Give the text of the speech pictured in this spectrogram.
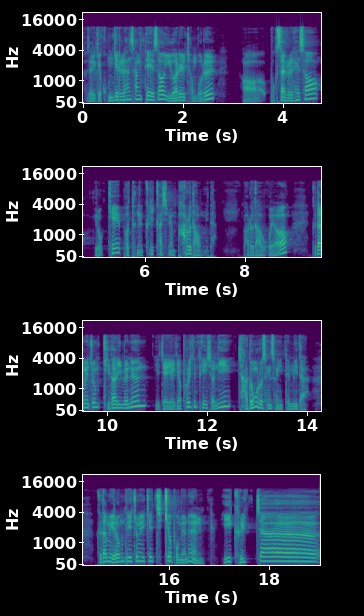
그래서 이렇게 공개를 한 상태에서 URL 정보를 어, 복사를 해서 이렇게 버튼을 클릭하시면 바로 나옵니다. 바로 나오고요 그 다음에 좀 기다리면은 이제 여기가 프레젠테이션이 자동으로 생성이 됩니다. 그 다음에 여러분들이 좀 이렇게 지켜보면은 이 글자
